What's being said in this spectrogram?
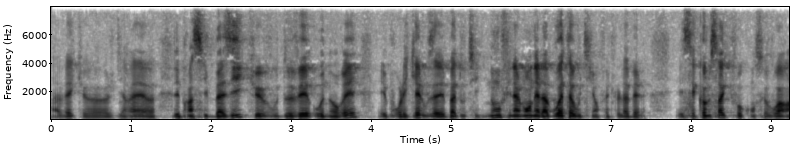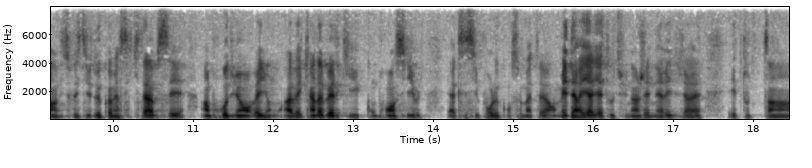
avec, euh, je dirais, euh, des principes basiques que vous devez honorer et pour lesquels vous n'avez pas d'outils. Nous, finalement, on est la boîte à outils, en fait, le label. Et c'est comme ça qu'il faut concevoir un dispositif de commerce équitable. C'est un produit en rayon avec un label qui est compréhensible accessible pour le consommateur. Mais derrière, il y a toute une ingénierie, je dirais, et tout un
